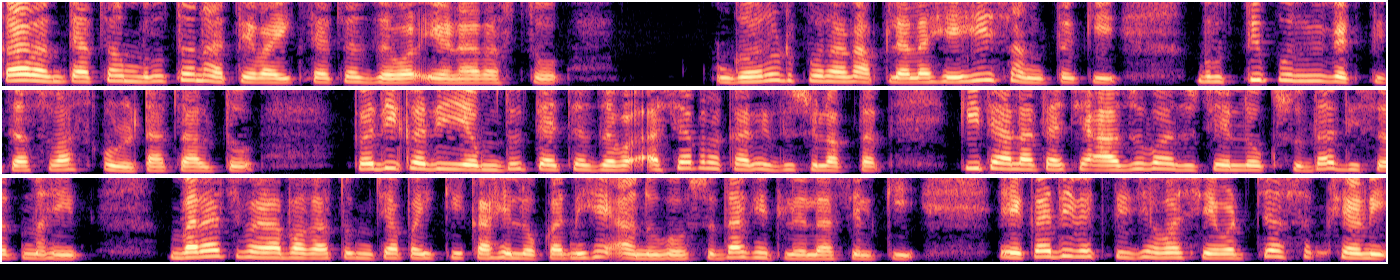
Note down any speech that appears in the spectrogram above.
कारण त्याचा मृत नातेवाईक त्याच्याजवळ येणार असतो. गरुड पुराण आपल्याला हेही सांगतं की मृत्यूपूर्वी व्यक्तीचा श्वास उलटा चालतो. कधी कधी यमदूत त्याच्याजवळ अशा प्रकारे दिसू लागतात की त्याला त्याच्या आजूबाजूचे लोक सुद्धा दिसत नाहीत. बऱ्याच वेळा बघा तुमच्यापैकी काही लोकांनी हे अनुभव सुद्धा घेतलेला असेल की एखादी व्यक्ती जेव्हा शेवटच्या क्षणी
